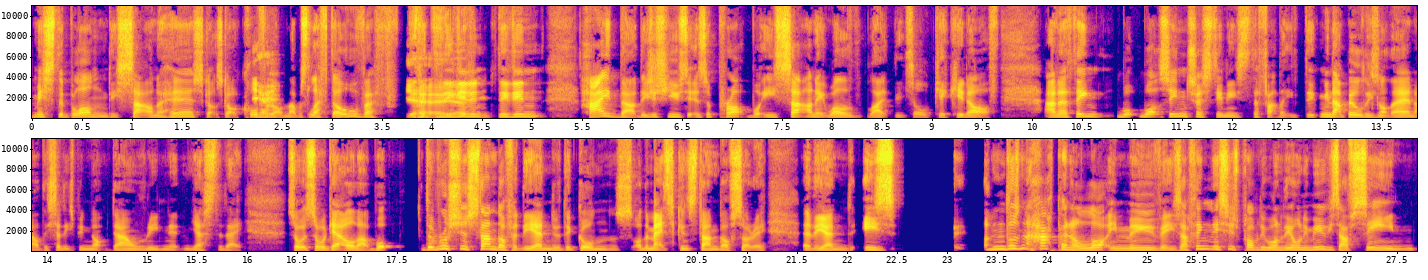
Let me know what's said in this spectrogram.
Mr. Blonde, he sat on a hearse, got, got a cover Yeah. on that was left over. Yeah, they yeah. didn't they didn't hide that. They just used it as a prop, but he sat on it while like it's all kicking off. And I think what, what's interesting is the fact that I mean that building's not there now. They said it's been knocked down. Reading it yesterday, so so I get all that, but. The Russian standoff at the end with the guns, or the Mexican standoff, sorry, at the end is uh, doesn't happen a lot in movies. I think this is probably one of the only movies I've seen,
